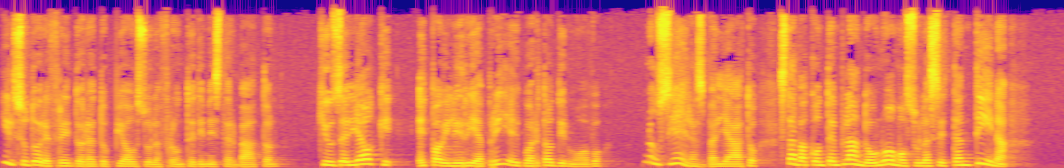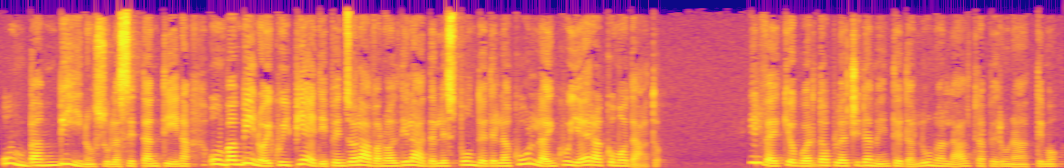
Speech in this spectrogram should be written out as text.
Il sudore freddo raddoppiò sulla fronte di Mr. Button. Chiuse gli occhi e poi li riaprì e guardò di nuovo. Non si era sbagliato, stava contemplando un uomo sulla settantina, un bambino sulla settantina, un bambino i cui piedi penzolavano al di là delle sponde della culla in cui era accomodato. Il vecchio guardò placidamente dall'uno all'altra per un attimo,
